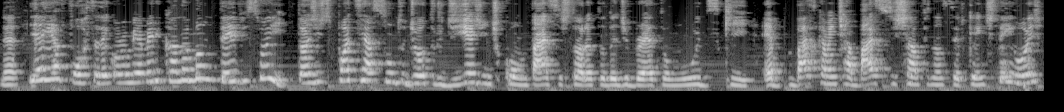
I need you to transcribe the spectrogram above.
né? E aí a força da economia americana manteve isso aí. Então a gente pode ser assunto de outro dia, a gente contar essa história toda de Bretton Woods, que é basicamente a base do sistema financeiro que a gente tem hoje,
